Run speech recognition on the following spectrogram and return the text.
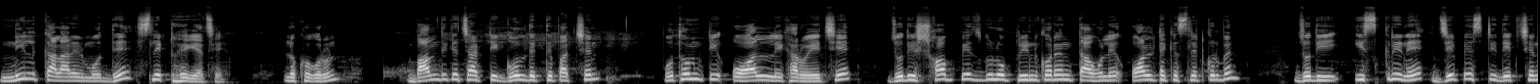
নীল কালারের মধ্যে সিলেক্ট হয়ে গেছে। লক্ষ্য করুন বাম দিকে চারটি গোল দেখতে পাচ্ছেন। প্রথমটি অল লেখা রয়েছে। যদি সব পেজগুলো প্রিন্ট করেন, তাহলে অলটাকে সিলেক্ট করবেন। যদি স্ক্রিনে যে পেজটি দেখছেন,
